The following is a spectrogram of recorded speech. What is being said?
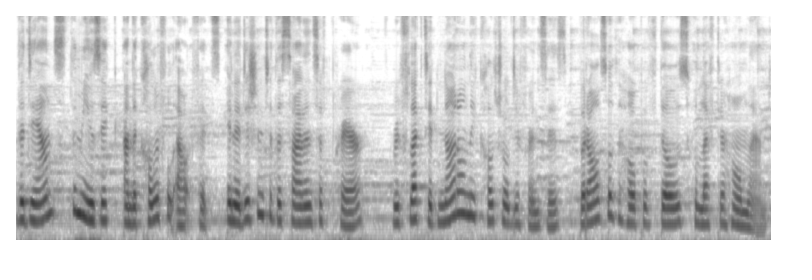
The dance, the music, and the colorful outfits, in addition to the silence of prayer, reflected not only cultural differences, but also the hope of those who left their homeland.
